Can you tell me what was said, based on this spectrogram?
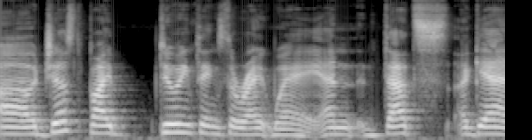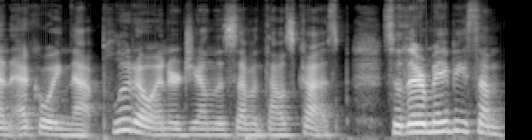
uh, just by doing things the right way. And that's again echoing that Pluto energy on the seventh house cusp. So there may be some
